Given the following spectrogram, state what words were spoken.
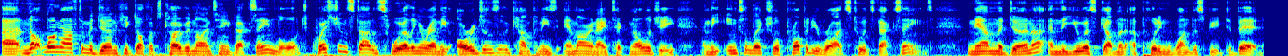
Uh, not long after Moderna kicked off its COVID 19 vaccine launch, questions started swirling around the origins of the company's mRNA technology and the intellectual property rights to its vaccines. Now, Moderna and the US government are putting one dispute to bed.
